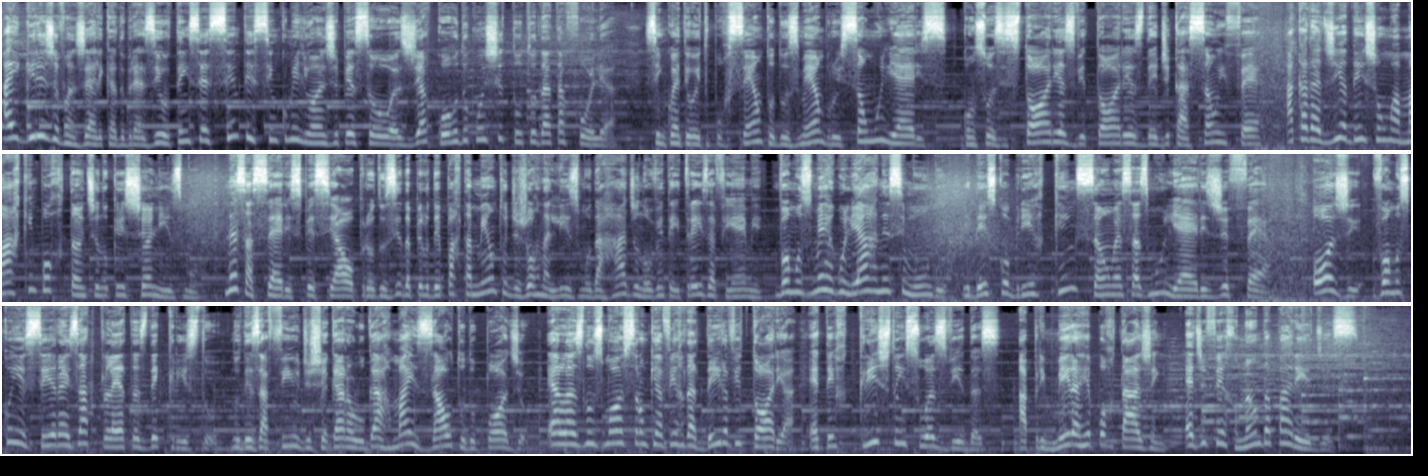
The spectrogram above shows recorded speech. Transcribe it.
A Igreja Evangélica do Brasil tem 65 milhões de pessoas, de acordo com o Instituto Datafolha. 58% dos membros são mulheres. Com suas histórias, vitórias, dedicação e fé, a cada dia deixam uma marca importante no cristianismo. Nessa série especial, produzida pelo Departamento de Jornalismo da Rádio 93 FM, vamos mergulhar nesse mundo e descobrir quem são essas mulheres de fé. Hoje vamos conhecer as atletas de Cristo. No desafio de chegar ao lugar mais alto do pódio, elas nos mostram que a verdadeira vitória é ter Cristo em suas vidas. A primeira reportagem é de Fernanda Paredes.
